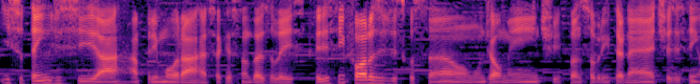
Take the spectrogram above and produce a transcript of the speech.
Isso tende-se a aprimorar essa questão das leis. Existem fóruns de discussão mundialmente falando sobre internet, existem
